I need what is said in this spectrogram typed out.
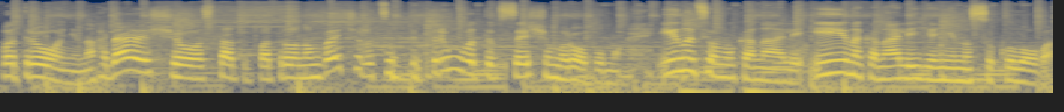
патреоні. Нагадаю, що стати патроном вечора це підтримувати все, що ми робимо, і на цьому каналі, і на каналі Яніна Соколова.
